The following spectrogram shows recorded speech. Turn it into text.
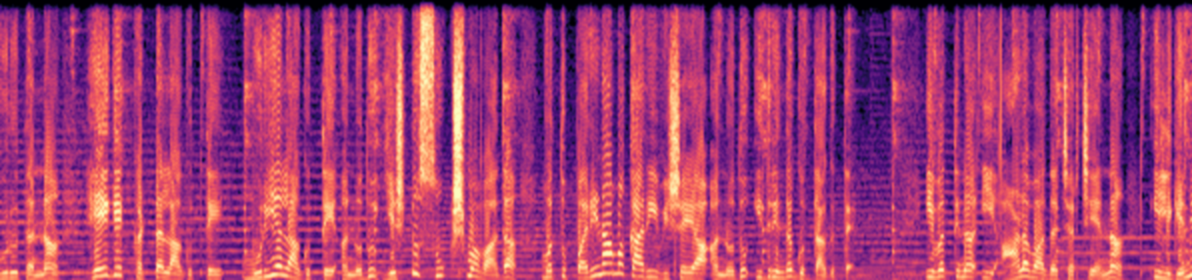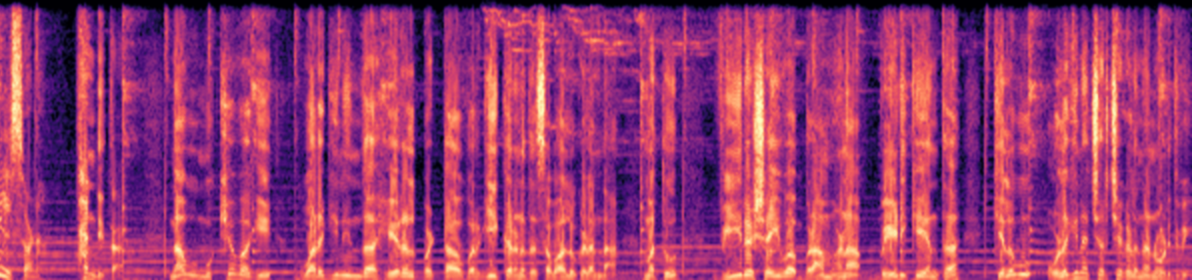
ಗುರುತನ್ನ ಹೇಗೆ ಕಟ್ಟಲಾಗುತ್ತೆ, ಮುರಿಯಲಾಗುತ್ತೆ ಅನ್ನೋದು ಎಷ್ಟು ಸೂಕ್ಷ್ಮವಾದ ಮತ್ತು ಪರಿಣಾಮಕಾರಿ ವಿಷಯ ಅನ್ನೋದು ಇದರಿಂದ ಗೊತ್ತಾಗುತ್ತೆ. ಇವತ್ತಿನ ಈ ಆಳವಾದ ಚರ್ಚೆಯನ್ನ ಇಲ್ಲಿಗೆ ನಿಲ್ಲಿಸೋಣ ಖಂಡಿತ. ನಾವು ಮುಖ್ಯವಾಗಿ ಹೊರಗಿನಿಂದ ಹೇರಲ್ಪಟ್ಟ ವರ್ಗೀಕರಣದ ಸವಾಲುಗಳನ್ನ ಮತ್ತು ವೀರಶೈವ ಬ್ರಾಹ್ಮಣ ಬೇಡಿಕೆಯಂತ ಕೆಲವು ಒಳಗಿನ ಚರ್ಚೆಗಳನ್ನ ನೋಡಿದ್ವಿ.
